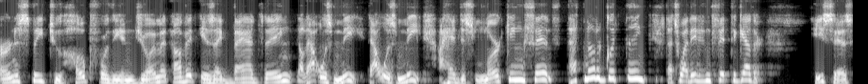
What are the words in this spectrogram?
earnestly to hope for the enjoyment of it is a bad thing. Now, that was me. That was me. I had this lurking sense. That's not a good thing. That's why they didn't fit together. He says,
